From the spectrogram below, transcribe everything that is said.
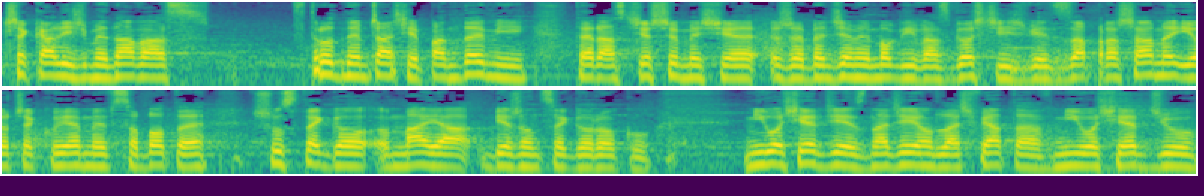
Czekaliśmy na Was w trudnym czasie pandemii. Teraz cieszymy się, że będziemy mogli Was gościć, więc zapraszamy i oczekujemy w sobotę 6 maja bieżącego roku. Miłosierdzie jest nadzieją dla świata. W miłosierdziu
